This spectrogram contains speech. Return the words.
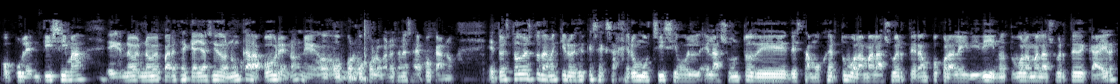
opulentísima, eh, no, no, me parece que haya sido nunca la pobre, ¿no? o, por, o, por, lo menos en esa época, ¿no? Entonces todo esto también quiero decir que se exageró muchísimo. El, el asunto de, de esta mujer tuvo la mala suerte, era un poco la Lady Di, ¿no? Tuvo la mala suerte de caer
